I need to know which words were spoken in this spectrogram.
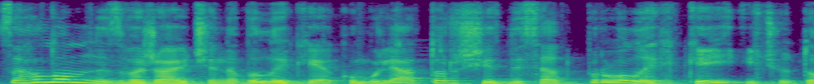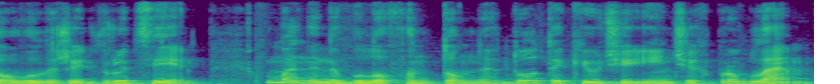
Загалом, незважаючи на великий акумулятор, 60 Pro легкий і чудово лежить в руці. У мене не було фантомних дотиків чи інших проблем.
